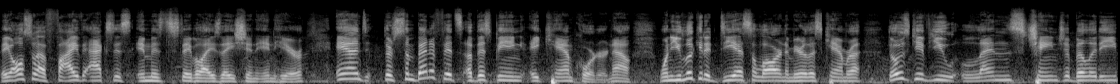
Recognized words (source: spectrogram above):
They also have five axis image stabilization in here. And there's some benefits of this being a camcorder. Now, when you look at a DSLR and a mirrorless camera, those give you lens changeability.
